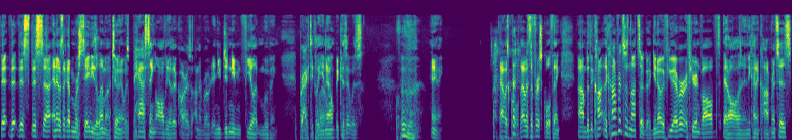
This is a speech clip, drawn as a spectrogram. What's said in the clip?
Th- th- this, this, uh, and it was like a Mercedes limo too, and it was passing all the other cars on the road, and you didn't even feel it moving, practically, you know, because it was. Ooh. Anyway, that was cool. that was the first cool thing. Um, but the con- the conference was not so good. You know, if you ever if you're involved at all in any kind of conferences,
